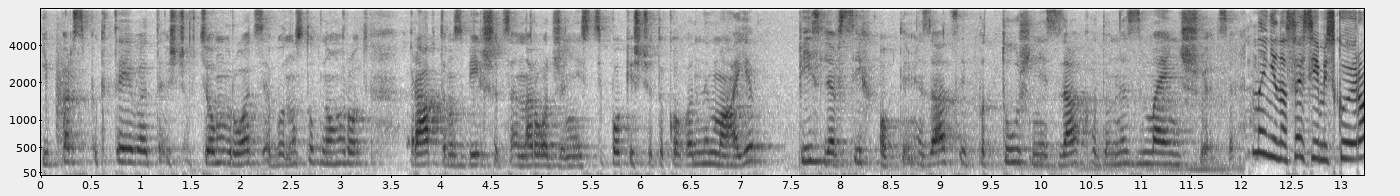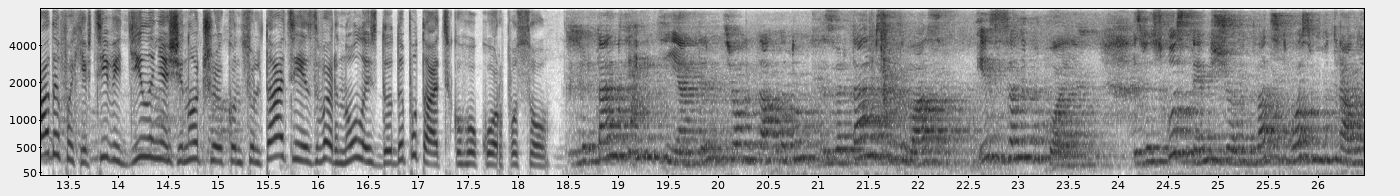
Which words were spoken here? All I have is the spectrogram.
і перспективи, те, що в цьому році або наступного року раптом збільшиться народженість, поки що такого немає. Після всіх оптимізацій потужність закладу не зменшується. Нині на сесії міської ради фахівці відділення жіночої консультації звернулись до депутатського корпусу. Звертаємося і пацієнти цього закладу звертаємося до вас із занепокоєнням. У зв'язку з тим, що від 28 травня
